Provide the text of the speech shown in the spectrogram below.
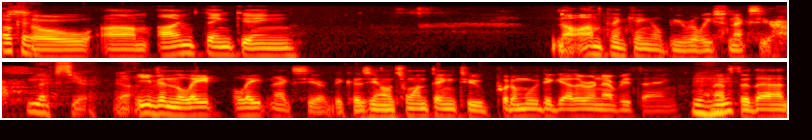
Okay. So um, I'm thinking. No, I'm thinking it'll be released next year, Next year, yeah. even late late next year, because you know it's one thing to put a movie together and everything, Mhm. and after that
